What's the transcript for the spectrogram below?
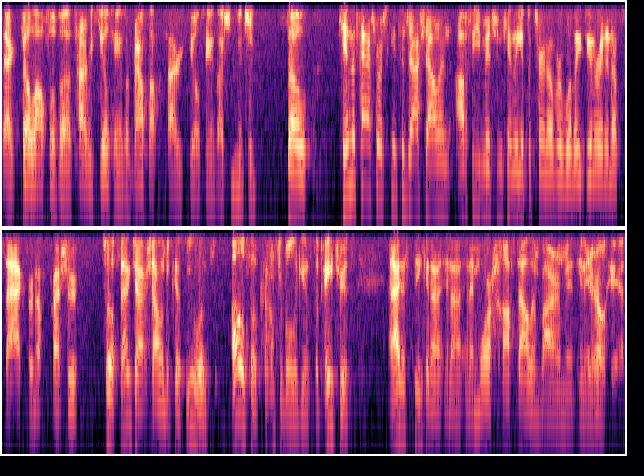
that fell off of uh, Tyreek Hill's hands or bounced off of Tyreek Hill's hands, I should mention. So, can the pass rush get to Josh Allen? Obviously, you mentioned can they get the turnover? Will they generate enough sacks or enough pressure to affect Josh Allen because he was oh so comfortable against the Patriots? And I just think in a in a in a more hostile environment in Arrowhead,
